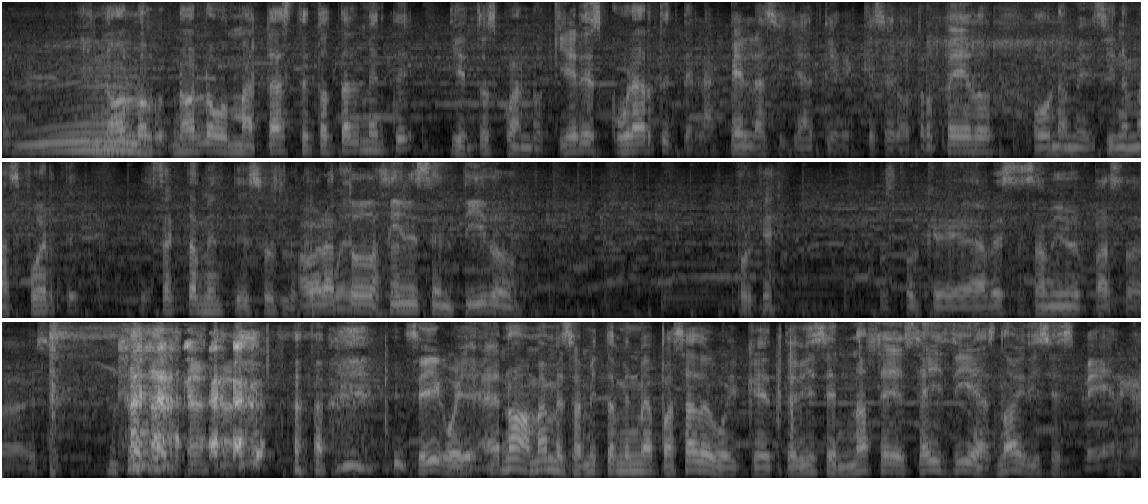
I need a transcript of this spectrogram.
y no Mm. lo, no lo mataste totalmente. Y entonces cuando quieres curarte, te la pelas y ya tiene que ser otro pedo o una medicina más fuerte. Exactamente eso es lo que Ahora todo pasar. tiene sentido. ¿Por qué? Pues porque a veces a mí me pasa eso. Sí, güey. Eh, no, mames, a mí también me ha pasado, güey, que te dicen, no sé, seis días, ¿no? Y dices, verga,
